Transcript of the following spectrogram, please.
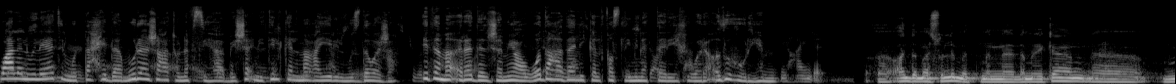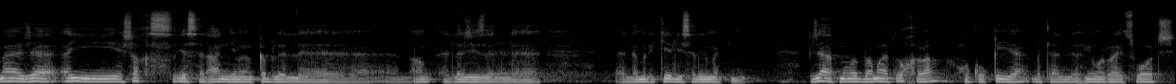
وعلى الولايات المتحدة مراجعة نفسها بشأن تلك المعايير المزدوجة. إذا ما أراد الجميع وضع ذلك الفصل من التاريخ وراء ظهورهم. عندما سلمت من الأمريكان ما جاء أي شخص يسأل عني من قبل الأجهزة الأمريكية اللي سلمتني. جاءت منظمات أخرى حقوقية مثل هيومن رايتس ووتش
